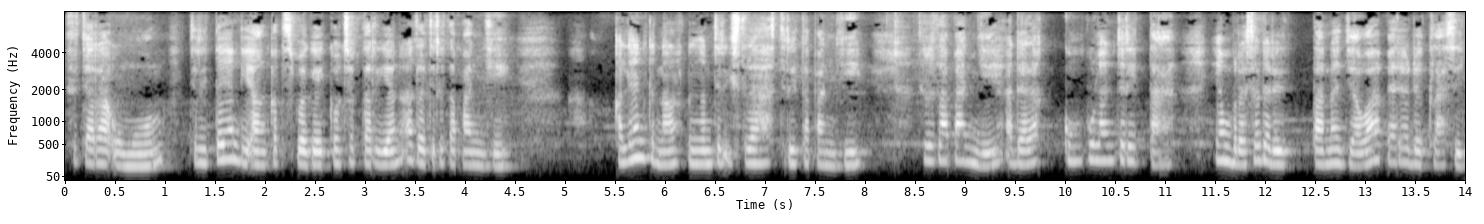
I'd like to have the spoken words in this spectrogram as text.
Secara umum, cerita yang diangkat sebagai konsep tarian adalah cerita Panji. Kalian kenal dengan istilah cerita Panji? Cerita Panji adalah kumpulan cerita yang berasal dari tanah Jawa periode klasik.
